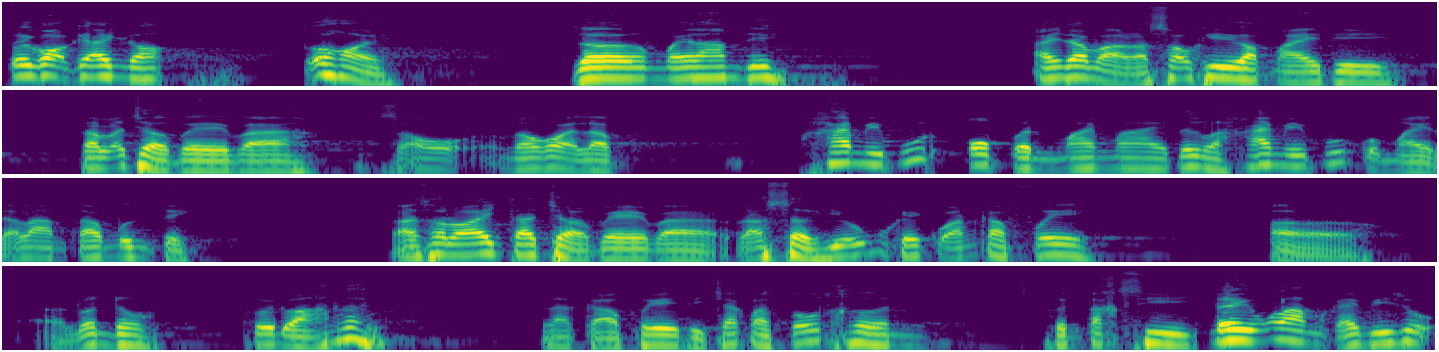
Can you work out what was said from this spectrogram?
Tôi gọi cái anh đó, tôi hỏi, giờ mày làm gì? Anh ta bảo là sau khi gặp mày thì tao đã trở về và sau, nó gọi là 20 phút open my mind, tức là 20 phút của mày đã làm tao bừng tỉnh. Và sau đó anh ta trở về và đã sở hữu một cái quán cà phê ở, ở London. Tôi đoán thôi là cà phê thì chắc là tốt hơn hơn taxi. Đây cũng là một cái ví dụ.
